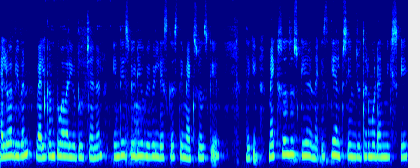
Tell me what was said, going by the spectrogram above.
hello everyone, welcome to our youtube channel. In this video, we will discuss the maxwell scale. देखिए मैक्सवेल जो स्केयर है ना, इसके हेल्प से हम जो थर्मोडाइनमिक्स के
